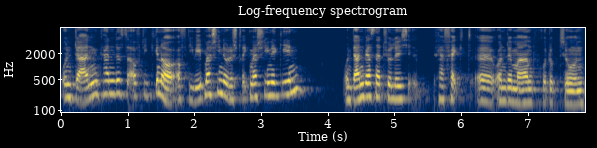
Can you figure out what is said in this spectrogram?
und dann kann das auf die, genau, auf die Webmaschine oder Strickmaschine gehen und dann wäre es natürlich perfekt äh, On-Demand-Produktion,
